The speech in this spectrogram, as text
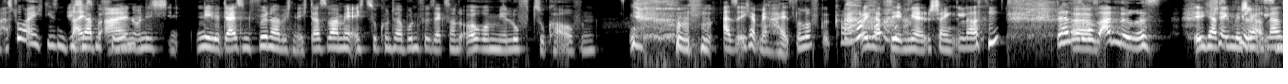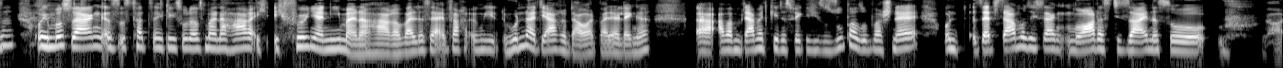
hast du eigentlich diesen Dyson? Ich habe einen und ich, nee, Dyson Föhn habe ich nicht. Das war mir echt zu kunterbunt für 600 Euro, um mir Luft zu kaufen. also ich habe mir heiße Luft gekauft und ich habe sie mir schenken lassen. Das ist ähm, was anderes. Ich habe sie mir schenken lassen. Und ich muss sagen, es ist tatsächlich so, dass meine Haare, ich, ich föhne ja nie meine Haare, weil das ja einfach irgendwie 100 Jahre dauert bei der Länge. Äh, aber damit geht es wirklich super, super schnell. Und selbst da muss ich sagen, boah, das Design ist so, ja,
